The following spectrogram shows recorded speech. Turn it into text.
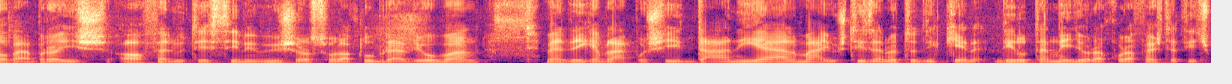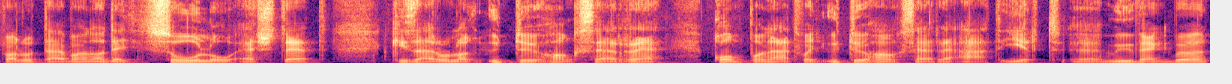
Továbbra is a Felütés című műsor szól a Klubrádióban. Vendégem Láposi Dániel május 15-én délután 4 órakor a Festetics Palotában ad egy szóló estet, kizárólag ütőhangszerre komponált vagy ütőhangszerre átírt művekből,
